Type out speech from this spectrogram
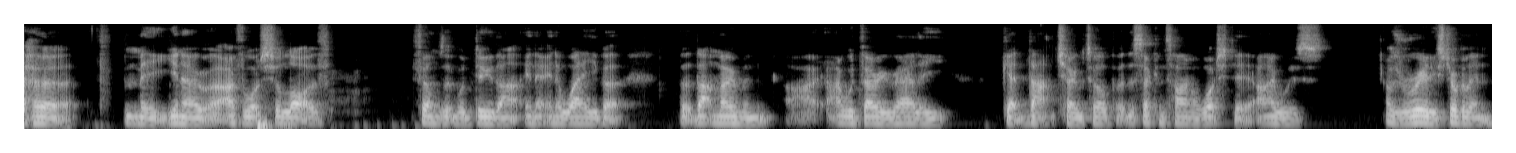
hurt me. You know, I've watched a lot of films that would do that in a, in a way, but but that moment, I, I would very rarely get that choked up. But the second time I watched it, I was I was really struggling.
